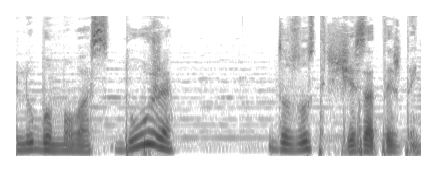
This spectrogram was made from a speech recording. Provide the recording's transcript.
Любимо вас дуже. До зустрічі за тиждень.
